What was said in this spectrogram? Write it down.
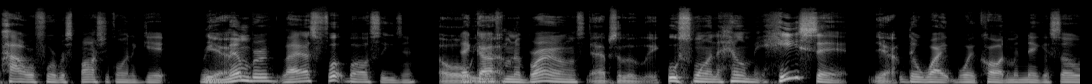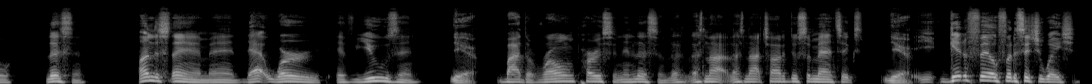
powerful a response you're going to get. Yeah. Remember last football season, Oh that guy yeah. from the Browns Absolutely. who swung the helmet, he said Yeah. the white boy called him a nigga. So listen, understand, man, that word, if using Yeah. by the wrong person, and listen, let, let's not let's not try to do semantics. Yeah. Get a feel for the situation.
